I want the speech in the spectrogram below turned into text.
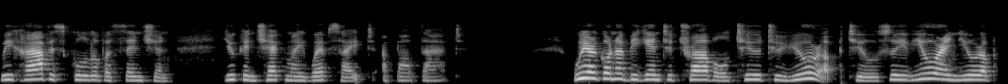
We have a School of Ascension. You can check my website about that. We are going to begin to travel too to Europe too. So if you are in Europe,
